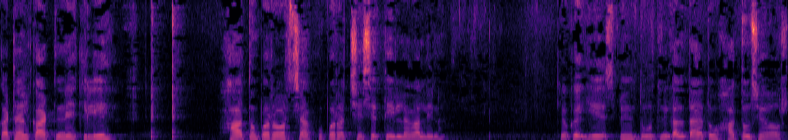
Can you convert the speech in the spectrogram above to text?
कटहल काटने के लिए हाथों पर और चाकू पर अच्छे से तेल लगा लेना, क्योंकि ये इसमें दूध निकलता है तो हाथों से और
